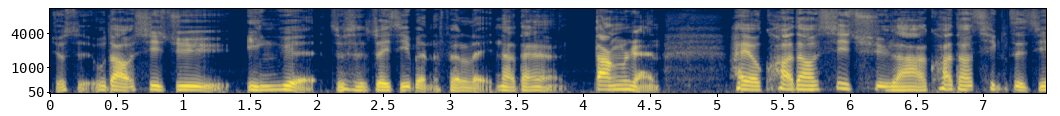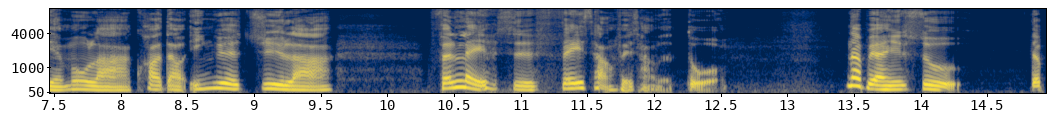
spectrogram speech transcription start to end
就是舞蹈、戏剧、音乐，就是最基本的分类。那当然，当然。还有跨到戏曲啦，跨到亲子节目啦，跨到音乐剧啦，分类是非常非常的多。那表演艺术的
